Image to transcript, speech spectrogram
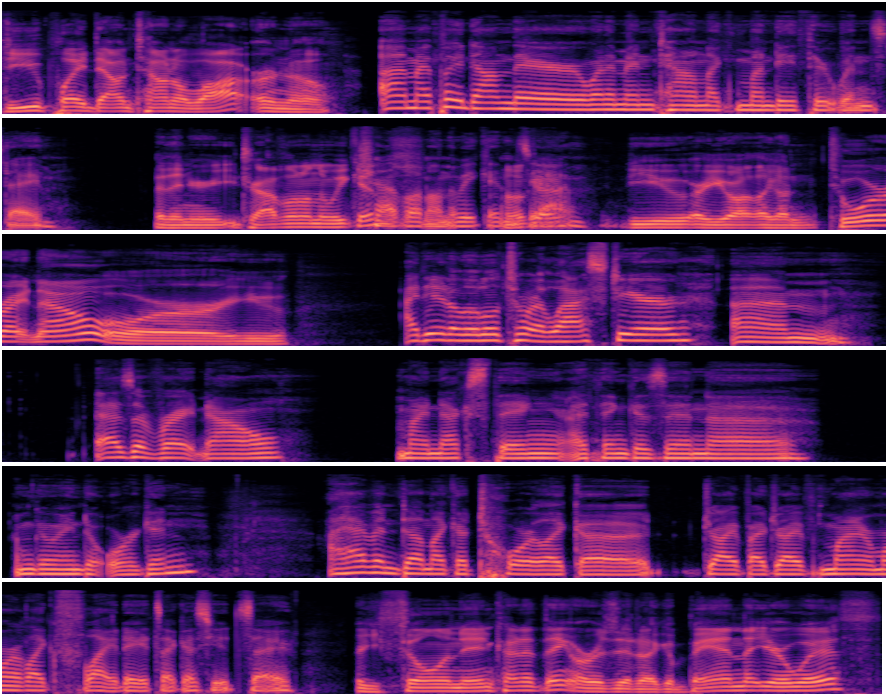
Do you play downtown a lot or no? Um, I play down there when I'm in town, like Monday through Wednesday. And then you're you traveling on the weekends? Traveling on the weekends, Okay. yeah. Do you are you like on tour right now or are you I did a little tour last year. Um, as of right now, my next thing I think is in. Uh, I'm going to Oregon. I haven't done like a tour, like a drive by drive. Mine are more like flight dates, I guess you'd say. are you filling in kind of thing or is it like a band that you're with?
